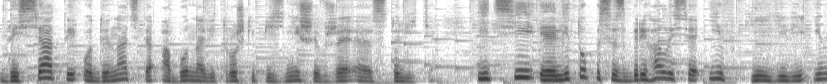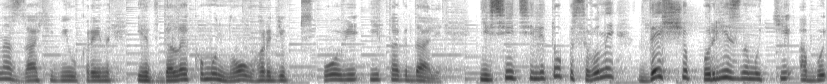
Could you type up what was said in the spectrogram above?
10, 11 або навіть трошки пізніше вже е, століття. І ці е, літописи зберігалися і в Києві, і на західній Україні, і в далекому Новгороді, в Пскові і так далі. І всі ці літописи вони дещо по-різному ті або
